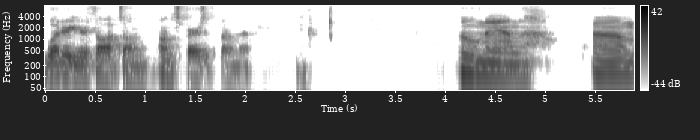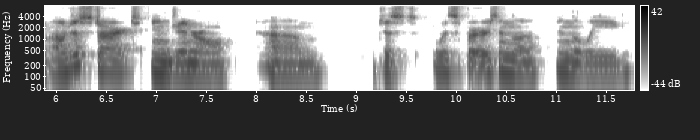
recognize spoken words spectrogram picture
what are your thoughts on on Spurs at the moment? Oh man, um, I'll just start in general, um, just with Spurs in the in the league.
